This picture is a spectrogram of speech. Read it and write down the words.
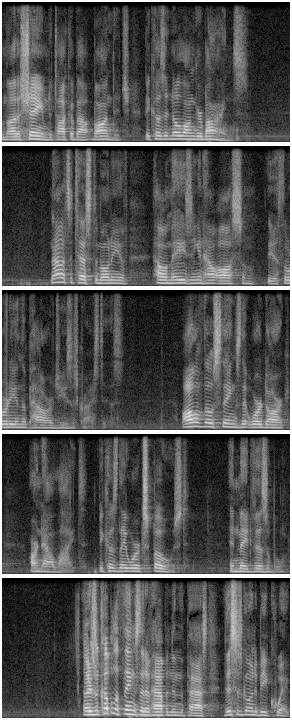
I'm not ashamed to talk about bondage because it no longer binds. Now it's a testimony of how amazing and how awesome the authority and the power of Jesus Christ is. All of those things that were dark are now light because they were exposed and made visible. Now, there's a couple of things that have happened in the past. This is going to be quick,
